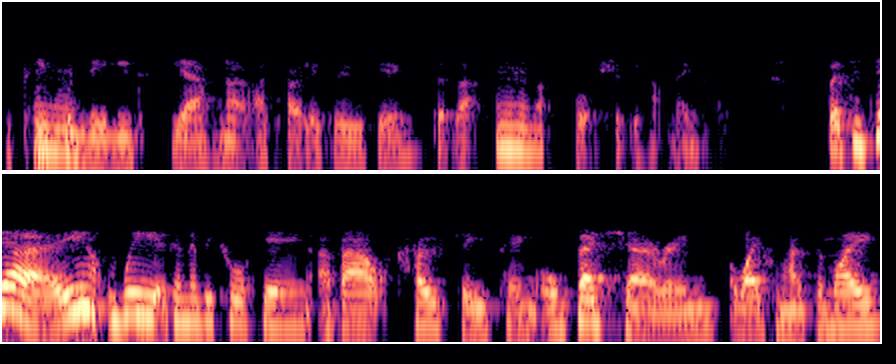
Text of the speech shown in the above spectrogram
The People mm-hmm. need, yeah, no, I totally agree with you that that's, mm-hmm. that's what should be happening. But today we are going to be talking about co-sleeping or bed sharing away from home. So my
